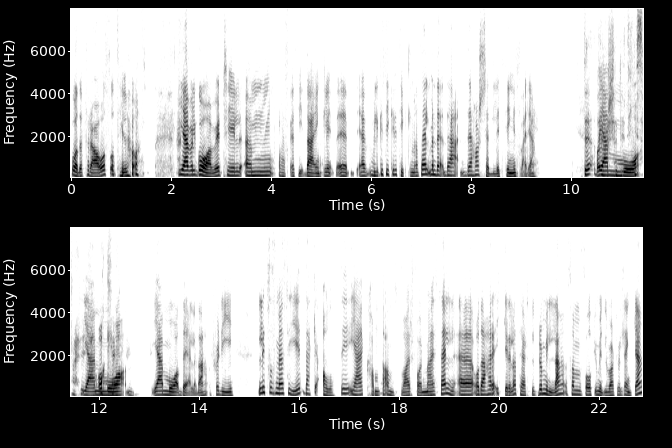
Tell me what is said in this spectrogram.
både fra oss og til oss. Jeg vil gå over til um, Hva skal jeg si? Det er egentlig uh, Jeg vil ikke si kritikk til meg selv, men det, det, det har skjedd litt ting i Sverige. Det, Og jeg må, i Sverige. jeg okay. må, jeg må dele det. Fordi litt sånn som jeg sier, det er ikke alltid jeg kan ta ansvar for meg selv. Eh, og det her er ikke relatert til promille, som folk umiddelbart vil tenke.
